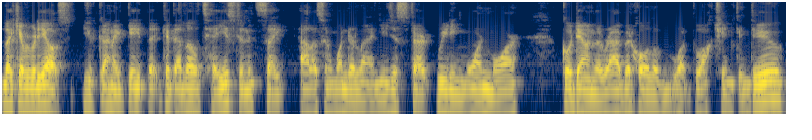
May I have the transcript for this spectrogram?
like everybody else, you kind of get that, get that little taste, and it's like Alice in Wonderland. You just start reading more and more, go down the rabbit hole of what blockchain can do,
